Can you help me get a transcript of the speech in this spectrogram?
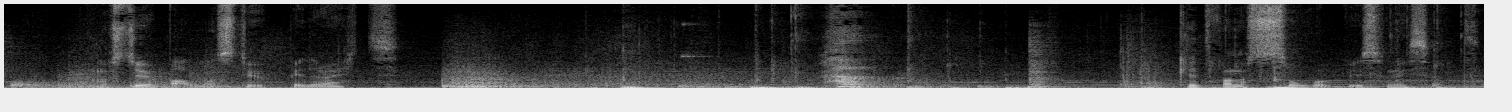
Det måste ju bara vara stupid, right? Det inte vara någon sovby som missat.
